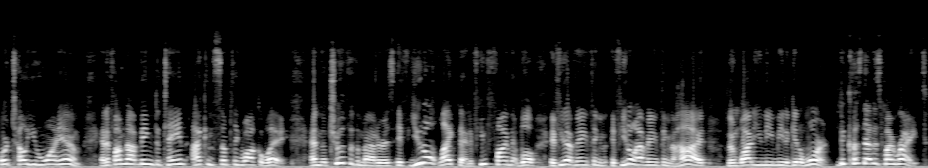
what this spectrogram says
or tell you who I am. And if I'm not being detained, I can simply walk away. And the truth of the matter is, if you don't like that, if you find that, well, if you have anything, if you don't have anything to hide, then why do you need me to get a warrant? Because that is my right.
